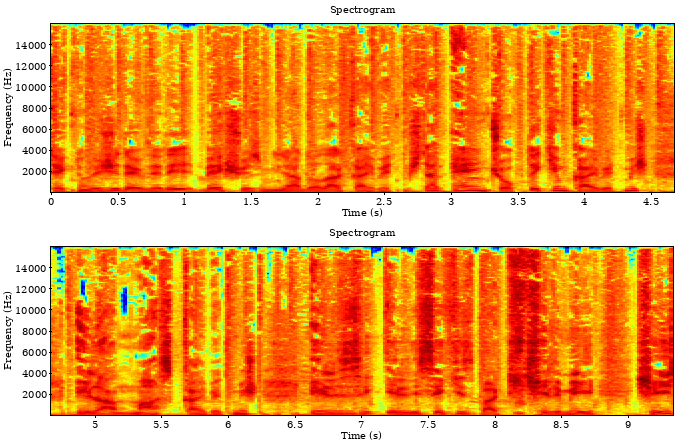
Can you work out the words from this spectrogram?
teknoloji devleri 500 milyar dolar kaybetmişler. En çok da kim kaybetmiş? Elon Musk kaybetmiş. 58 bak kelimeyi şeyi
